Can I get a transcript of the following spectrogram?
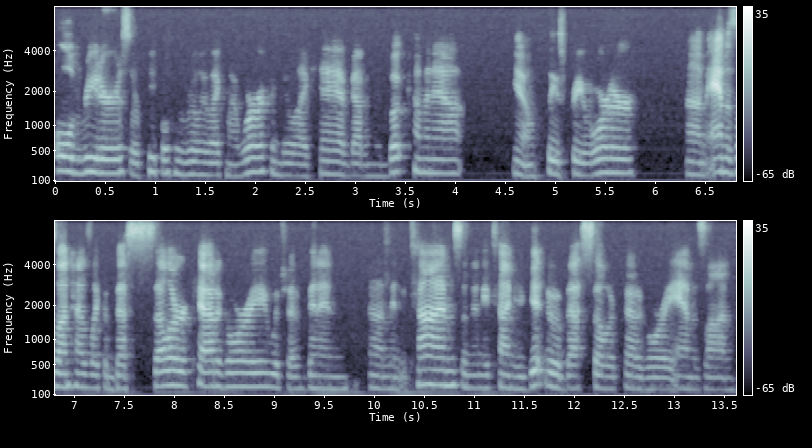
old readers or people who really like my work and be like, hey, I've got a new book coming out. You know, please pre order. Um, Amazon has like a bestseller category, which I've been in uh, many times. And anytime you get into a bestseller category, Amazon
